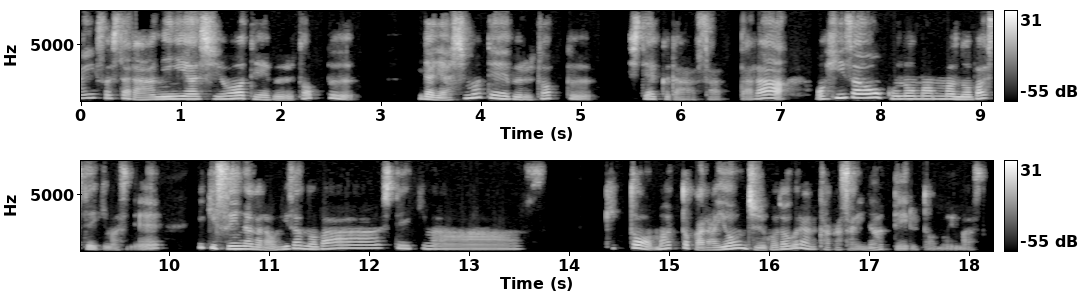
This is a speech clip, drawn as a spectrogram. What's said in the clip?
はい。そしたら、右足をテーブルトップ、左足もテーブルトップしてくださったら、お膝をこのまんま伸ばしていきますね。息吸いながらお膝伸ばしていきます。きっとマットから45度ぐらいの高さになっていると思います。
